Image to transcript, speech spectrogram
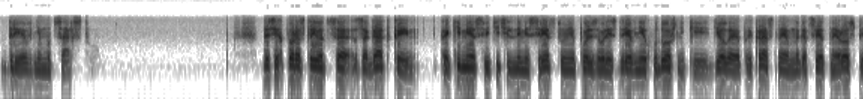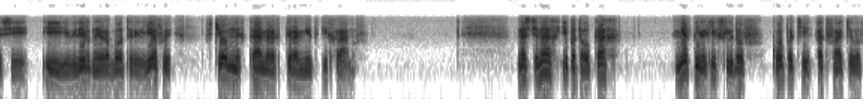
древнему царству. До сих пор остается загадкой, какими осветительными средствами пользовались древние художники, делая прекрасные многоцветные росписи и ювелирные работы рельефы в темных камерах пирамид и храмов. На стенах и потолках нет никаких следов копоти от факелов,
